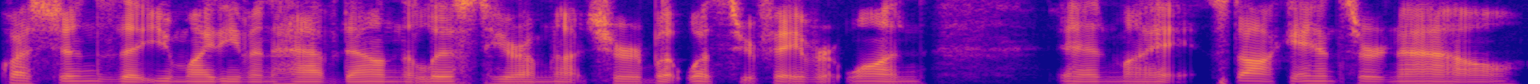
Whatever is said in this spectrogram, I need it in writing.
questions that you might even have down the list here. I'm not sure, but what's your favorite one? And my stock answer now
